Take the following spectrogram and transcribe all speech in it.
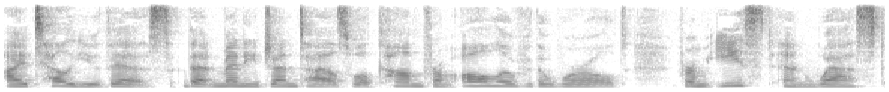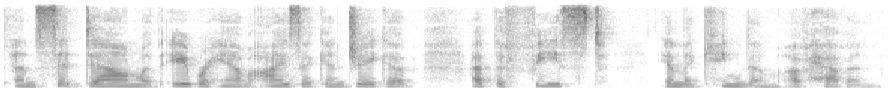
I tell you this that many Gentiles will come from all over the world, from east and west, and sit down with Abraham, Isaac, and Jacob at the feast in the kingdom of heaven.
